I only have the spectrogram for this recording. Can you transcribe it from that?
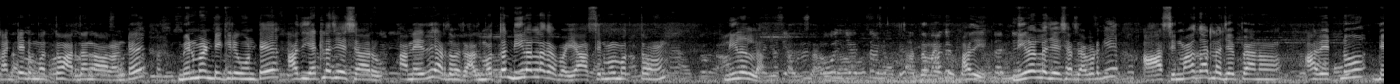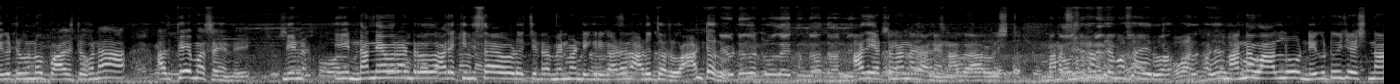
కంటెంట్ మొత్తం అర్థం కావాలంటే మినిమం డిగ్రీ ఉంటే అది ఎట్లా చేశారు అనేది అర్థమవుతుంది. అది మొత్తం నీళ్ళల్లో భయ్య ఆ సినిమా మొత్తం నీళ్ళల్లో. అది నీళ్ళల్లో చేశారు. కాబట్టి ఆ సినిమాకి అట్లా చెప్పాను. అది ఎట్నో నెగిటివ్ను పాజిటివ్గా అది ఫేమస్ అయింది. నేను ఈ నన్ను ఎవరంటారు అరే కింది స్థాయి వాడు వచ్చిండ్రా మినిమం డిగ్రీ కాడు అని అడుగుతారు అంటారు. అది ఎట్లనన్నా కానీ అది వాళ్ళ ఇష్టం. మనకు ఫేమస్ అయ్యారు. అదే అన్న వాళ్ళు నెగిటివ్ చేసినా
